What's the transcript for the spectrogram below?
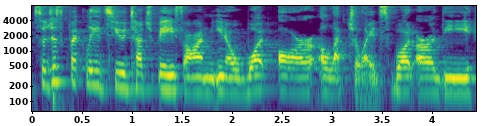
so just quickly to touch base on, you know, what are electrolytes? What are the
